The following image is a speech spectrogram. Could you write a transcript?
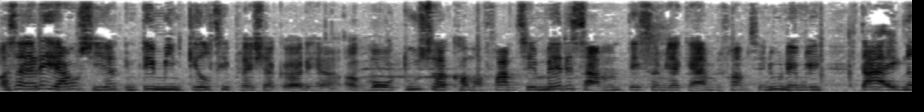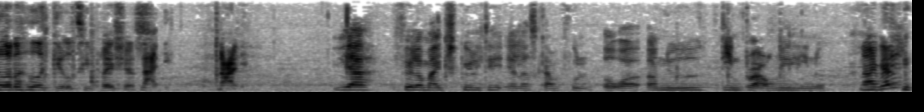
Og så er det, jeg jo siger, jamen, det er min guilty pleasure at gøre det her. Og hvor du så kommer frem til med det samme, det som jeg gerne vil frem til nu, nemlig, der er ikke noget, der hedder guilty pleasures. Nej. Nej. Jeg føler mig ikke skyldig eller skamfuld over at nyde din brownie lige nu. Nej vel?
